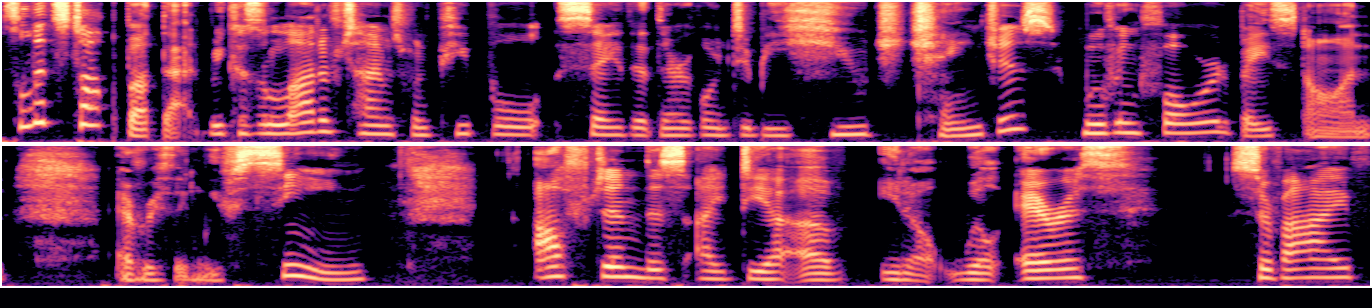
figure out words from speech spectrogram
So let's talk about that because a lot of times when people say that there are going to be huge changes moving forward based on everything we've seen, often this idea of, you know, will Aerith survive?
